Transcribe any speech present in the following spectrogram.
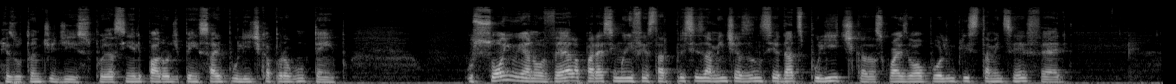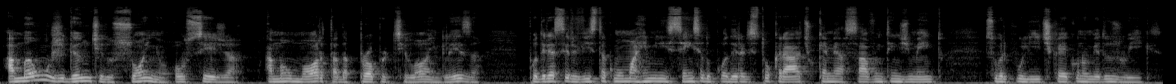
resultante disso, pois assim ele parou de pensar em política por algum tempo. O sonho e a novela parecem manifestar precisamente as ansiedades políticas às quais o Walpole implicitamente se refere. A mão gigante do sonho, ou seja, a mão morta da property law inglesa, poderia ser vista como uma reminiscência do poder aristocrático que ameaçava o entendimento sobre política e economia dos Whigs.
